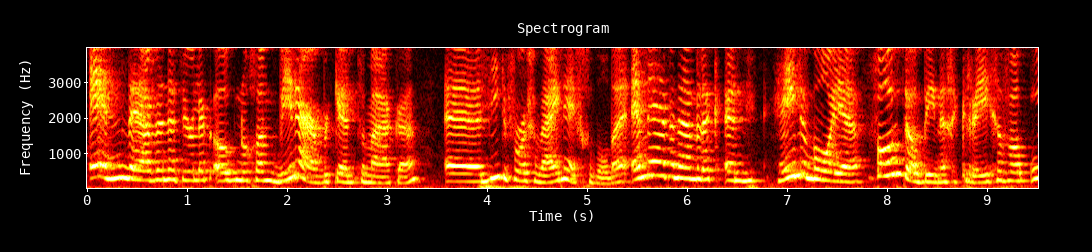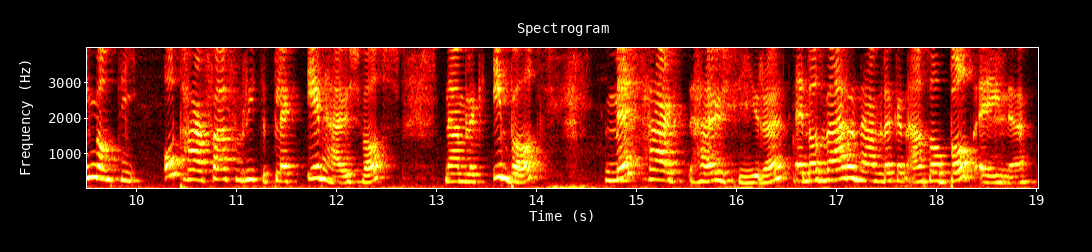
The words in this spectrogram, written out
En we hebben natuurlijk ook nog een winnaar bekend te maken. Uh, die de vorige wijn heeft gewonnen. En we hebben namelijk een hele mooie foto binnengekregen van iemand die op haar favoriete plek in huis was. Namelijk in bad. Met haar huisdieren. En dat waren namelijk een aantal badeenden.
